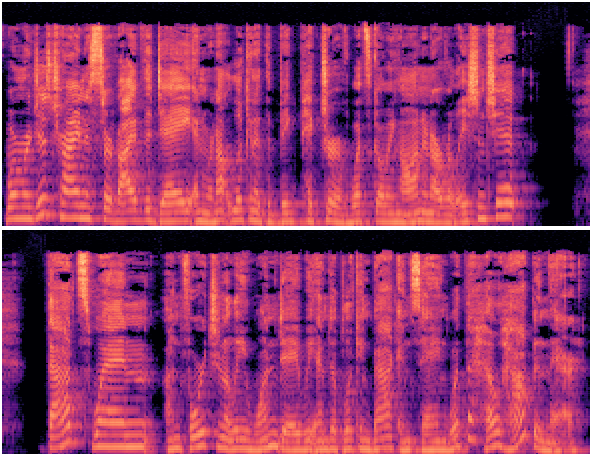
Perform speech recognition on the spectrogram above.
When we're just trying to survive the day and we're not looking at the big picture of what's going on in our relationship, that's when, unfortunately, one day we end up looking back and saying, what the hell happened there?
